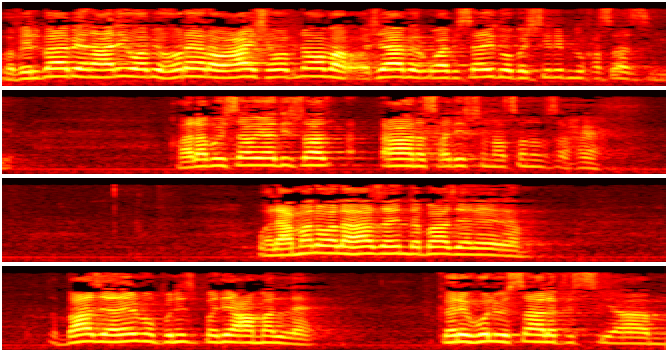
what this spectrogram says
وفي الباب عن علي وابي هريره وعائشه وابن عمر وجابر وابي سعيد وبشير بن الخصاصيه قال ابو يساوي حديث انس حديث حسن صحيح والعمل ولا هذا عند بعض العلم بعض العلم په نسبت دي عمل له کری هول وصال فی الصيام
